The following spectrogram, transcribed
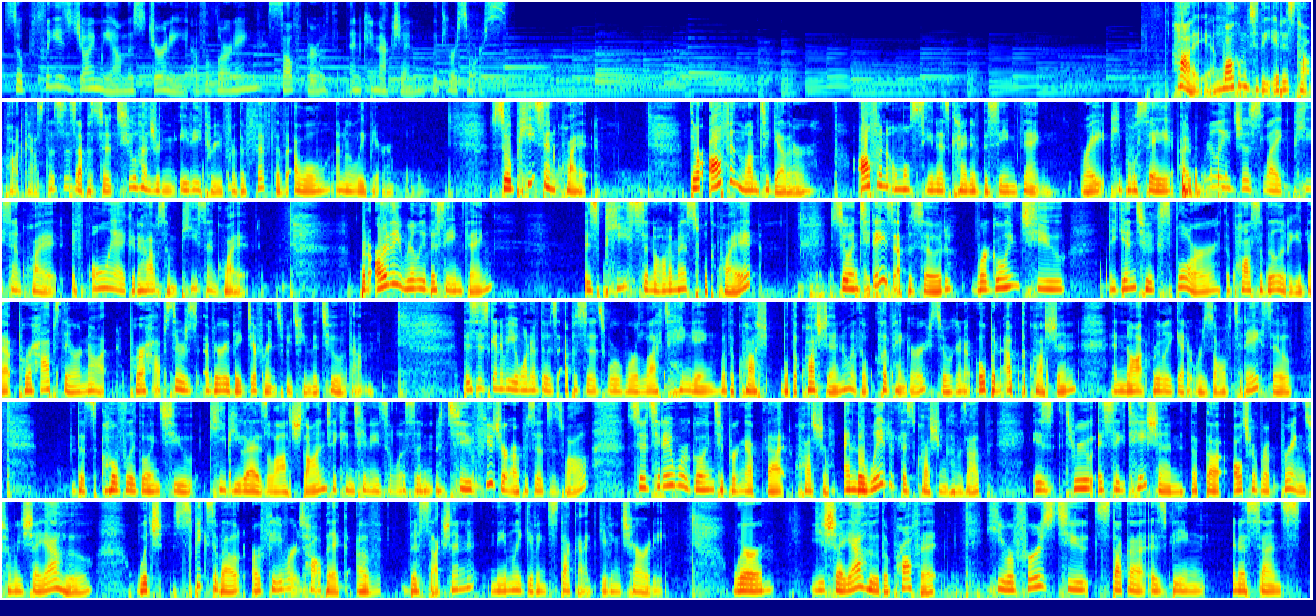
So please join me on this journey of learning, self growth, and connection with your source. Hi, and welcome to the It Is Taught podcast. This is episode 283 for the 5th of Elul and a leap year. So, peace and quiet. They're often lumped together, often almost seen as kind of the same thing, right? People say, I'd really just like peace and quiet. If only I could have some peace and quiet. But are they really the same thing? Is peace synonymous with quiet? So, in today's episode, we're going to begin to explore the possibility that perhaps they are not. Perhaps there's a very big difference between the two of them. This is going to be one of those episodes where we're left hanging with a question, with a question, with a cliffhanger. So we're going to open up the question and not really get it resolved today. So that's hopefully going to keep you guys latched on to continue to listen to future episodes as well. So today we're going to bring up that question. And the way that this question comes up is through a citation that the Alter Rebbe brings from Yeshayahu, which speaks about our favorite topic of this section, namely giving tzedakah, giving charity, where Yeshayahu, the prophet, he refers to tzedakah as being, in a sense,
